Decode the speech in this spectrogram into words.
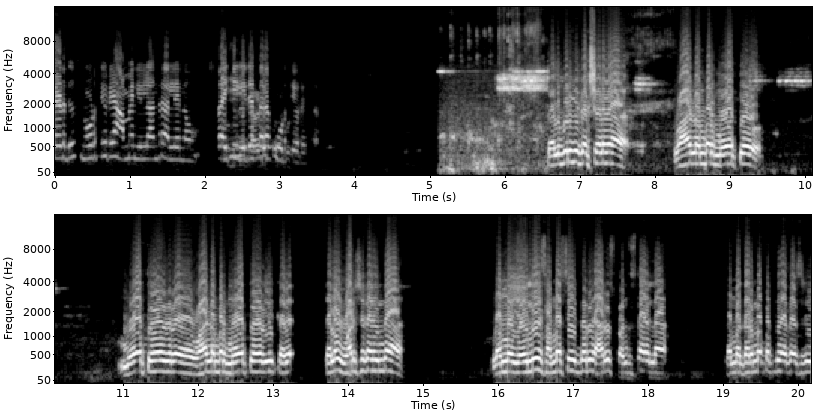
ಎರಡ್ ದಿವ್ಸ ನೋಡ್ತೀವ್ರಿ ಆಮೇಲೆ ಇಲ್ಲ ಅಂದ್ರೆ ಅಲ್ಲೇ ನಾವು ಸ್ಟ್ರೈಕಿಂಗ್ ಇದೇ ತರ ಕೂಡ್ತೀವ್ರಿ ಸರ್ ಕಲಬುರಗಿ ದಕ್ಷಿಣದ ವಾರ್ಡ್ ನಂಬರ್ ಮೂವತ್ತೇಳು ಮೂವತ್ತೇಳರ ವಾರ್ಡ್ ನಂಬರ್ ಮೂವತ್ತೇಳರಲ್ಲಿ ಕೆಲ, ಕೆಲವು ವರ್ಷಗಳಿಂದ ನಮ್ಮ ಏನೇ ಸಮಸ್ಯೆ ಇದ್ದರೂ ಯಾರೂ ಸ್ಪಂದಿಸ್ತಾ ಇಲ್ಲ. ನಮ್ಮ ಧರ್ಮಪತ್ನಿಯಾದ ಶ್ರೀ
